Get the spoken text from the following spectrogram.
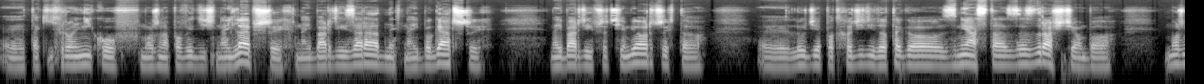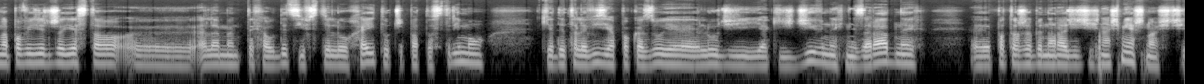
e, takich rolników, można powiedzieć, najlepszych, najbardziej zaradnych, najbogatszych, najbardziej przedsiębiorczych, to e, ludzie podchodzili do tego z miasta z zazdrością, bo można powiedzieć, że jest to e, element tych audycji w stylu hejtu czy patostreamu, kiedy telewizja pokazuje ludzi jakichś dziwnych, niezaradnych, po to, żeby narazić ich na śmieszność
